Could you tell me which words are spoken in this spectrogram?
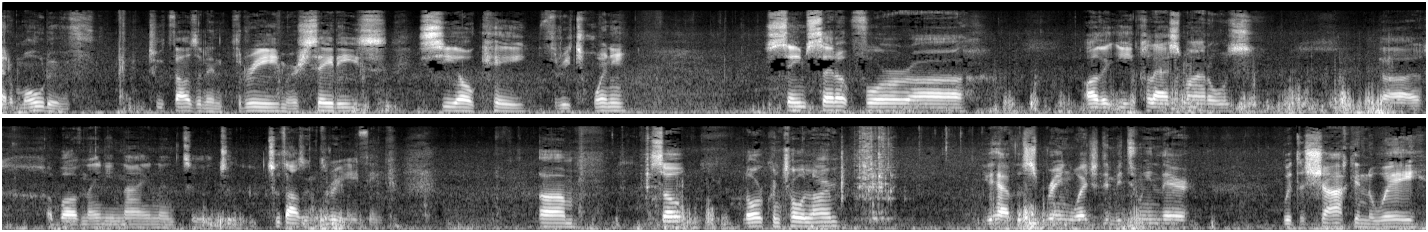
Automotive 2003 Mercedes CLK 320 same setup for uh, other E-Class models uh, above 99 and to, to 2003 I think. Um, so lower control arm. You have the spring wedged in between there with the shock in the way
